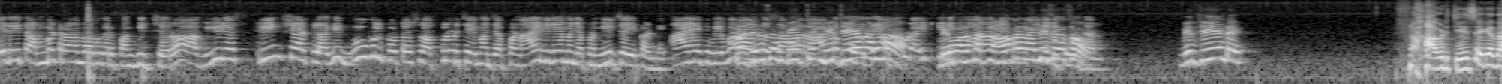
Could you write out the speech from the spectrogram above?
ఏదైతే అంబటి రాంబాబు గారు పంపించారో ఆ వీడియో స్క్రీన్ షాట్ లాగి గూగుల్ ఫొటోస్లో అప్లోడ్ చేయమని చెప్పండి. ఆయన చేయమని చెప్పండి. మీరు చేయకండి. ఆయనకు సహా మీరు చేయండి. ఆవిడ చేసే కదా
